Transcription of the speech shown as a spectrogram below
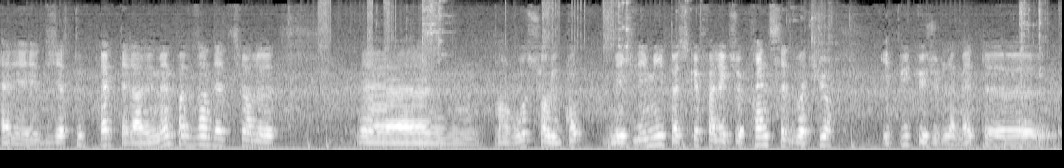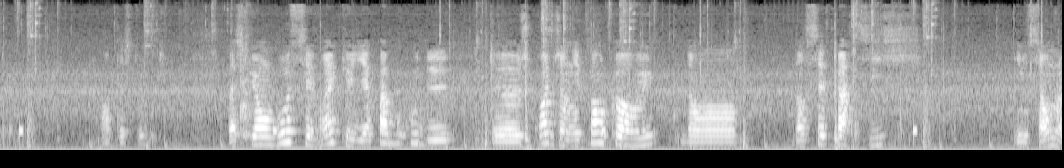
Elle est déjà toute prête. Elle n'avait même pas besoin d'être sur le... Euh, en gros sur le pont. Mais je l'ai mis parce qu'il fallait que je prenne cette voiture et puis que je la mette euh, en test Parce qu'en gros, c'est vrai qu'il n'y a pas beaucoup de... Euh, je crois que j'en ai pas encore eu dans, dans cette partie, il me semble.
